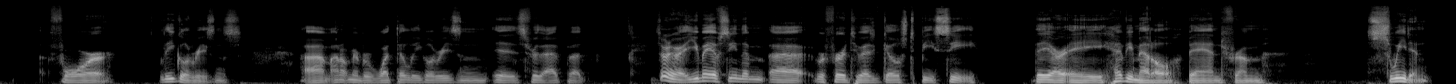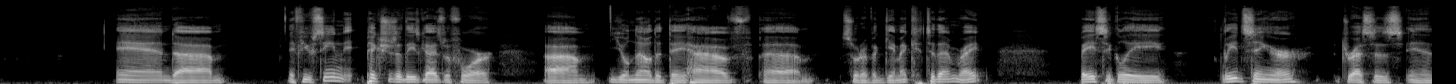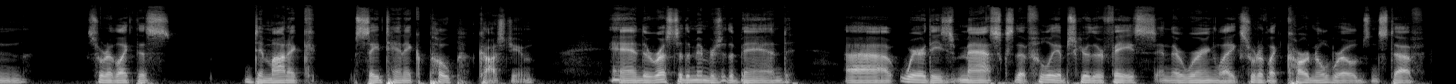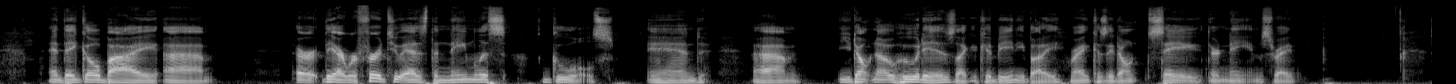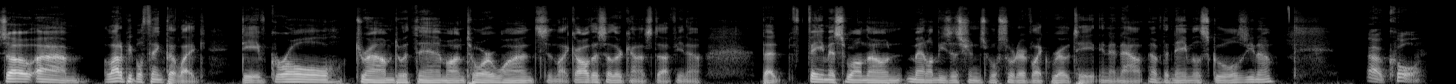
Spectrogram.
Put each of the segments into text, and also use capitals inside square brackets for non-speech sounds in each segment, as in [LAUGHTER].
for legal reasons. Um, I don't remember what the legal reason is for that, but so anyway, you may have seen them uh, referred to as Ghost BC. They are a heavy metal band from Sweden, and um, if you've seen pictures of these guys before, um, you'll know that they have um, sort of a gimmick to them, right? Basically, lead singer dresses in sort of like this demonic, satanic pope costume, and the rest of the members of the band uh, wear these masks that fully obscure their face, and they're wearing like sort of like cardinal robes and stuff, and they go by, um, or they are referred to as the nameless ghouls, and um, you don't know who it is. Like it could be anybody, right? Because they don't say their names, right? So um, a lot of people think that like Dave Grohl drummed with them on tour once, and like all this other kind of stuff. You know, that famous, well-known metal musicians will sort of like rotate in and out of the nameless ghouls. You know? Oh, cool.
